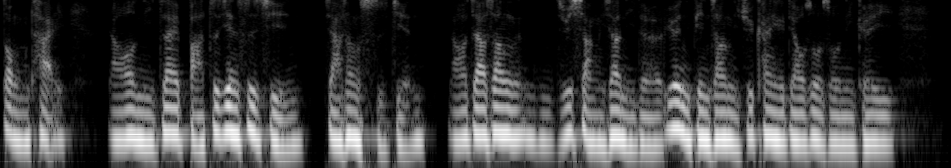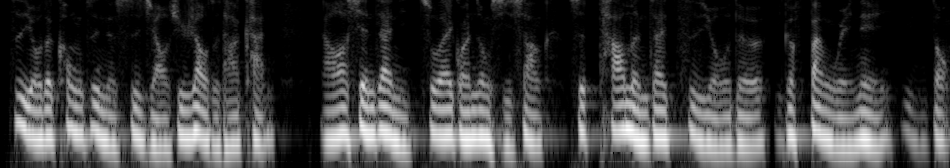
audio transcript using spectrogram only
动态，然后你再把这件事情加上时间，然后加上你去想一下你的，因为你平常你去看一个雕塑的时候，你可以。自由的控制你的视角去绕着他看，然后现在你坐在观众席上，是他们在自由的一个范围内运动。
